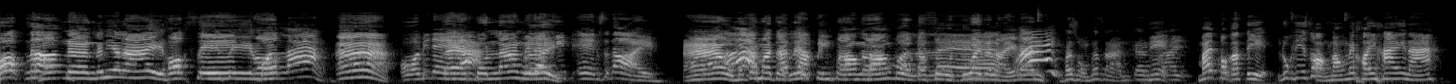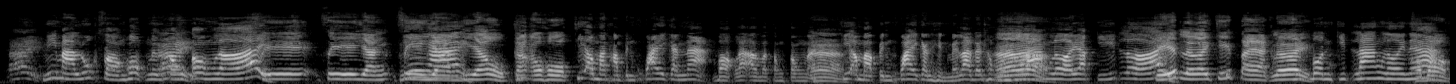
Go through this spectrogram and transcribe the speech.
หกหนึ่หงกหนึ่งแล้วนี่อะไรหกสี่หบกนล่าง อ่า โอ้ยพี่เดย์แปดอะบนล่างเลย ไม่ได้คิดเองซะหน่อย อ้าว มันก็มาจากเลขปิงปองน้องมาจากปิงปองน้องบวกกับสูตรด้วยหลายๆอันว้ายผสมผสานกันนี่ไปไม่ปกติลูกที่สองน้องไม่ค่อยให้นะ ใช่ นี่มาลูกสองหกหนึ่งใช่ ตรงๆเลย สี่สี่อย่างสี่นี่ไง อย่างเดียวก็เอาหก ที่เอามาทำเป็นไขว้กันน่ะ บอกแล้วเอามาตรงๆหน่อยอ่าที่เอามาเป็นไขว้กันเห็นไหมล่ะได้ทั้งบนอ่าทั้งล่างเลยอะกรีดเลยกรี๊ดเลยกรี๊ดแตกเลย บนกรีดล่างเลยเนี่ยเขาบอก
